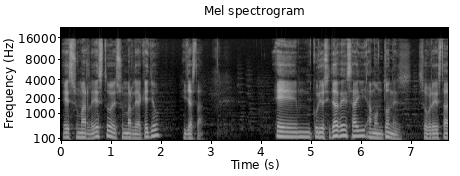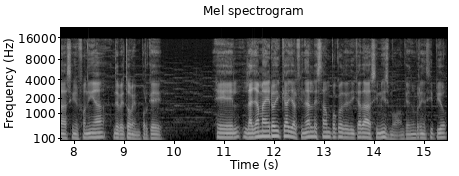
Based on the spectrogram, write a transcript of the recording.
es sumarle esto, es sumarle aquello y ya está. curiosidades hay a montones sobre esta sinfonía de Beethoven, porque la llama heroica y al final está un poco dedicada a sí mismo, aunque en un principio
